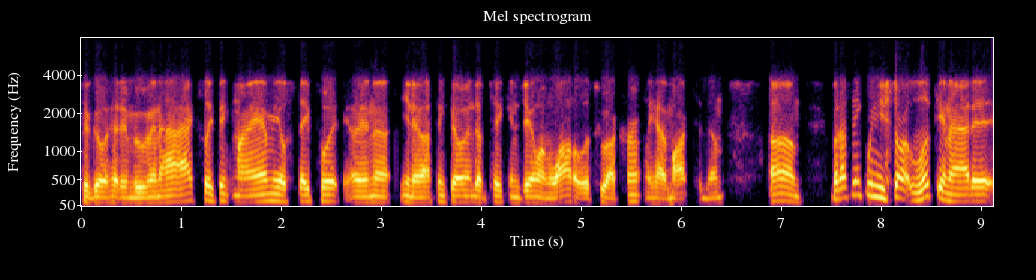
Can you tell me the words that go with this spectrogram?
to go ahead and move. And I actually think Miami will stay put, and you know I think they'll end up taking Jaylen Waddle, is who I currently have mocked to them. Um, but I think when you start looking at it,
